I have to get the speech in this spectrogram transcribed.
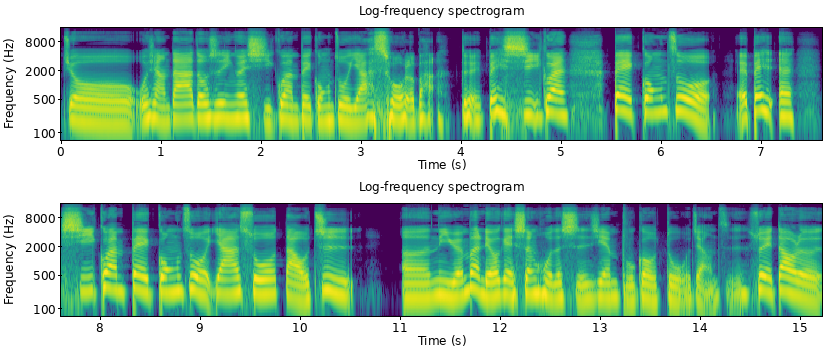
就我想，大家都是因为习惯被工作压缩了吧？对，被习惯被工作，诶，被诶习惯被工作压缩，导致呃你原本留给生活的时间不够多，这样子。所以到了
